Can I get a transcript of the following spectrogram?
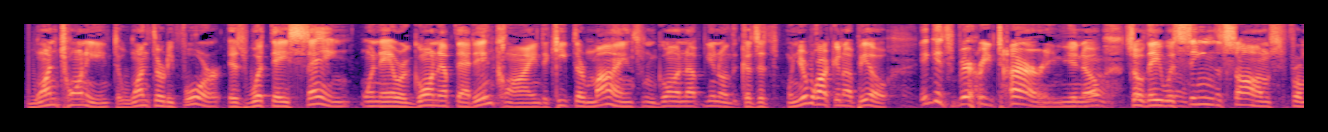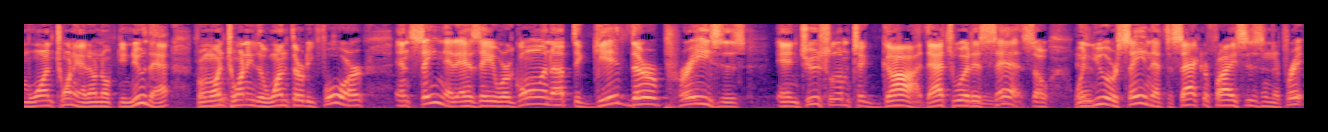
120 to 134 is what they sang when they were going up that incline to keep their minds from going up, you know, because it's when you're walking uphill, it gets very tiring, you know. Yeah. So they would yeah. sing the Psalms from 120. I don't know if you knew that, from 120 to 134, and sing that as they were going up to give their praises in Jerusalem to God. That's what it mm. says. So when yeah. you were saying that, the sacrifices and the prayer,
